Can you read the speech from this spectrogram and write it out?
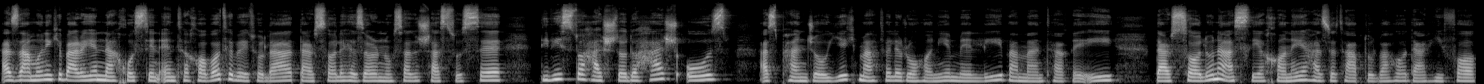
از زمانی که برای نخستین انتخابات بیت در سال 1963 288 عضو از 51 محفل روحانی ملی و منطقه‌ای در سالن اصلی خانه حضرت عبدالبها در حیفا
